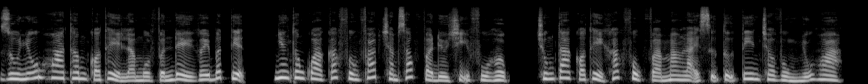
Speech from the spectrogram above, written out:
dù nhũ hoa thâm có thể là một vấn đề gây bất tiện, nhưng thông qua các phương pháp chăm sóc và điều trị phù hợp, chúng ta có thể khắc phục và mang lại sự tự tin cho vùng nhũ hoa.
